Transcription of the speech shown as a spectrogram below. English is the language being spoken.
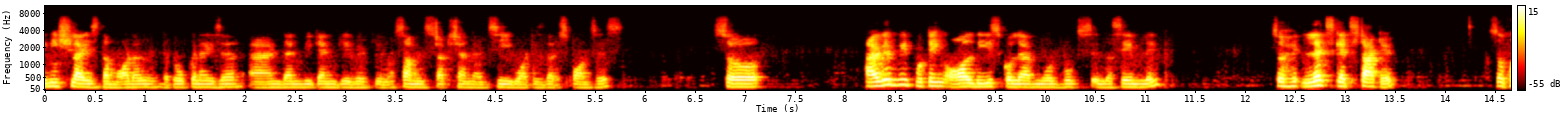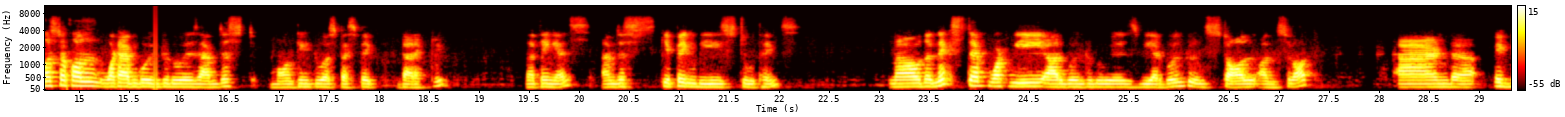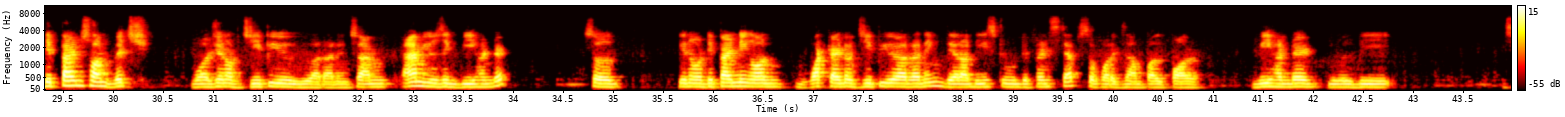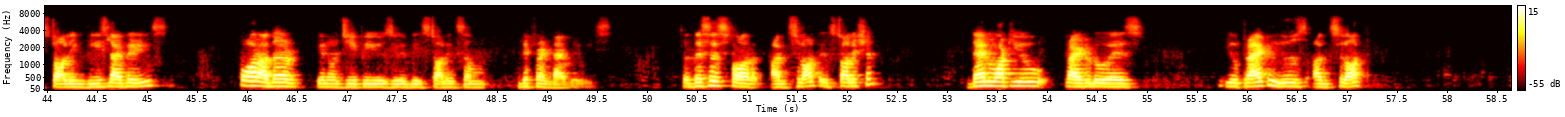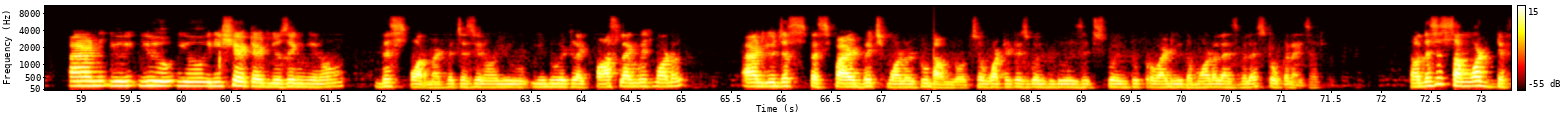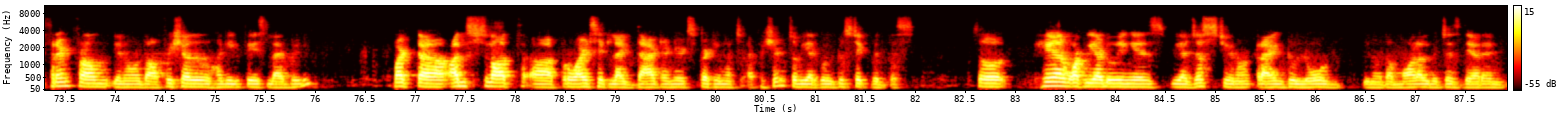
initialize the model, the tokenizer, and then we can give it you know, some instruction and see what is the responses. So I will be putting all these Colab notebooks in the same link. So let's get started. So first of all, what I'm going to do is I'm just mounting to a specific directory nothing else. I'm just skipping these two things. Now the next step, what we are going to do is we are going to install Unsloth and uh, it depends on which version of GPU you are running. So I'm, I'm using V100. So, you know, depending on what kind of GPU you are running, there are these two different steps. So for example, for V100, you will be installing these libraries. For other, you know, GPUs, you will be installing some different libraries. So this is for Unsloth installation. Then what you try to do is you try to use Unsloth and you you you initiate it using you know this format, which is you know you you do it like fast language model and you just specified which model to download. So what it is going to do is it's going to provide you the model as well as tokenizer. Now this is somewhat different from you know the official Hugging Face library but uh, Unsloth uh, provides it like that and it's pretty much efficient. So we are going to stick with this. So here what we are doing is we are just, you know, trying to load, you know, the model which is there in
